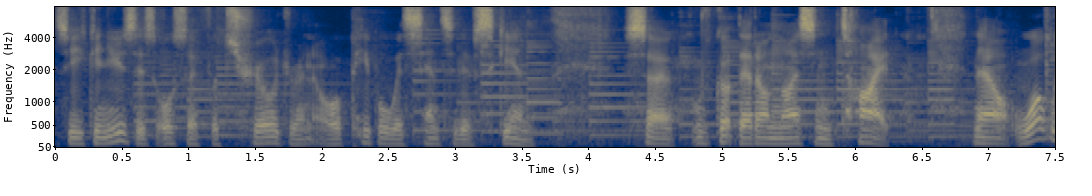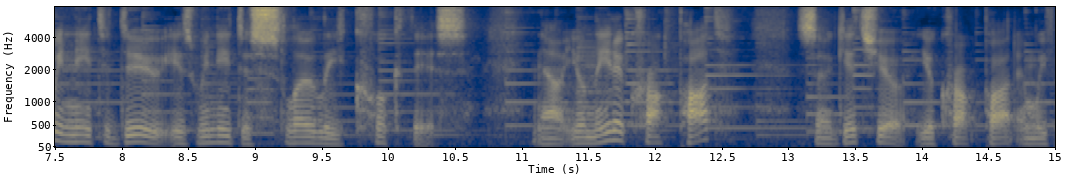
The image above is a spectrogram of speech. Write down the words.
So you can use this also for children or people with sensitive skin. So we've got that on nice and tight. Now what we need to do is we need to slowly cook this. Now you'll need a crock pot. So get your, your crock pot and we've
